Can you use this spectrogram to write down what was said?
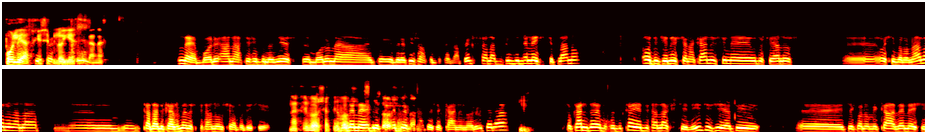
Πολύ αν άσχε αυτές επιλογές επιλογές- έκανε. Ναι, μπορεί, αν αυτές οι επιλογές μπορούν να υπηρετήσουν αυτό που θέλει να παίξεις, αλλά από τη στιγμή που δεν έχεις και πλάνο, ό,τι κινήσει να κάνεις είναι ούτως ή άλλως ε, όχι δωρονάδωρον, αλλά ε, καταδικασμένες πιθανόν σε αποτυχία. Ακριβώς, ακριβώς. Οπότε ναι, έπρεπε, Σωστό, έπρεπε σωστό. να το είχε κάνει νωρίτερα. Το κάνει τώρα υποχρεωτικά γιατί θα αλλάξει και η διοίκηση, γιατί ε, και οικονομικά δεν έχει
